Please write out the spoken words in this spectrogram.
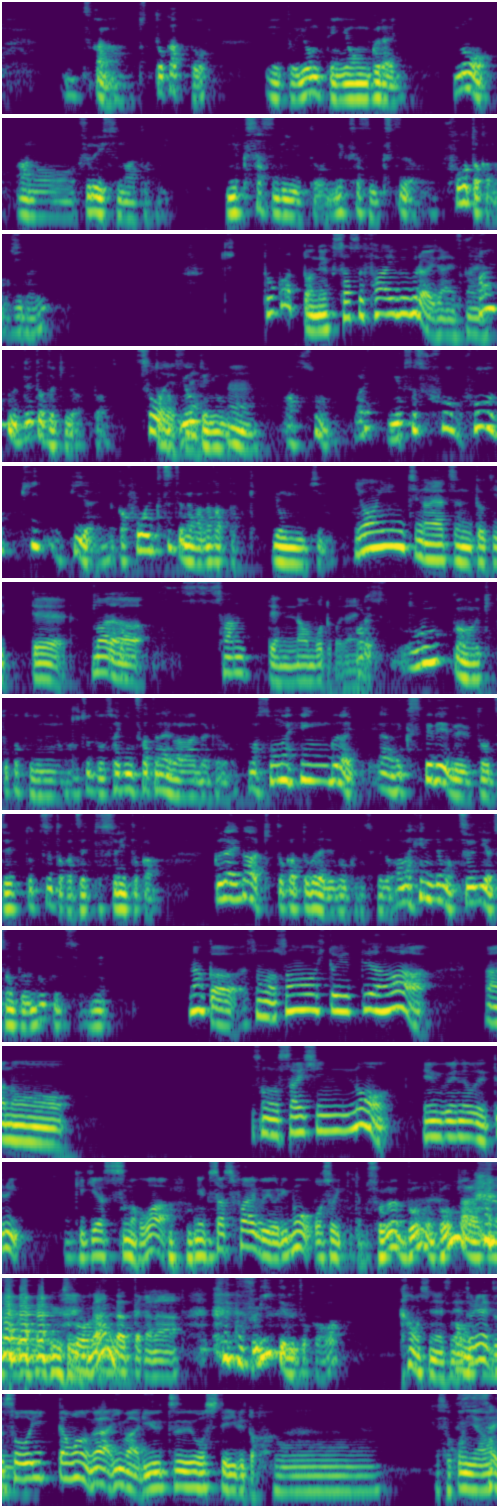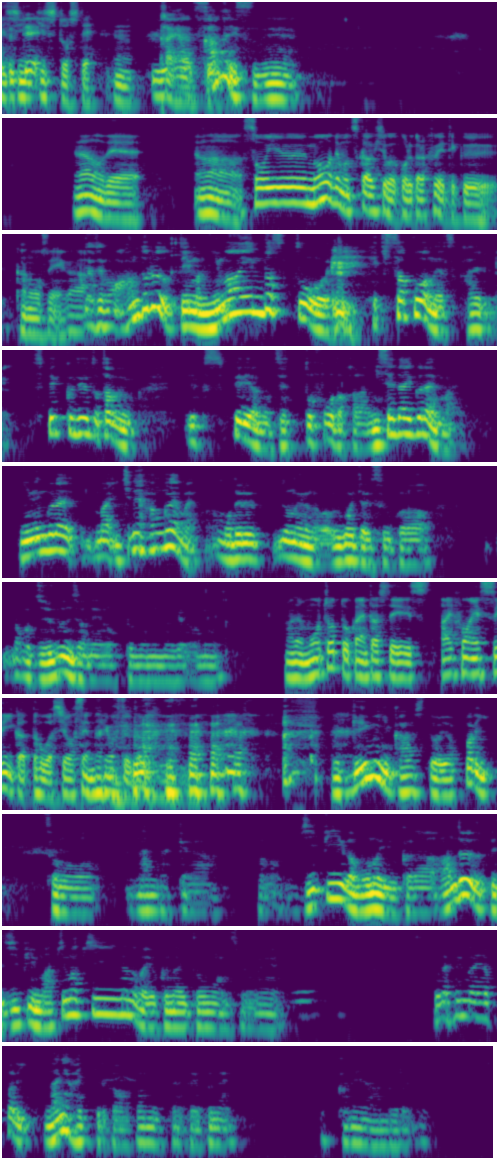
いつかな、キットカット？えっ、と、4.4ぐらいの、あの、古いスマートフォン。ネクサスで言うと、ネクサスいくつだろう ?4 とかの時代？とかとネクサス5ぐらいじゃないですかね。?5 出た時だった。そうですね。4.4うん。あ、そうなの？あれ？ネクサス4、4P、P だね。なんか4いくつってなんかなかったっけ ?4 インチの。4インチのやつの時って、まだ 3. 点何ぼとかじゃなあれ？いです俺持ったのあれキットカットじゃないのかなちょっと最近使ってないからあれだけど。まあ、その辺ぐらい、あの、エクスペレイで言うと Z2 とか Z3 とかぐらいがキットカットぐらいで動くんですけど、あの辺でも 2D はちゃんと動くんですよね。なんか、その、その人言ってたのは、あの、その最新の MVNO で言ってる激安スマホは、ネクサス5よりも遅いって言ってましそれはどんな、どんなやつな何だったかな？フリーテルとかは？かもしれないですね。とりあえずそういったものが今流通をしていると。そこに合わせて最新機、種として。うん。開発するいやかないですね。なので、まあ、そういうのをでも使う人がこれから増えていく可能性がいや、。でも、アンドロイドって今2万円出すと、ヘキサコアのやつ買える。スペックで言うと多分、エクスペリアの Z4 だから2世代ぐらい前。2年ぐらい、まあ1年半ぐらい前。モデルのようなのが動いたりするから、なんか十分じゃねえのって思うんだけどね。まあでももうちょっとお金足して iPhone SE 買った方が幸せになりますよ。ゲームに関してはやっぱり、その、なんだっけな。その、GPU が物言うから、Android って GPU まちまちなのが良くないと思うんですよね。そこら辺がやっぱり何入ってるかわかんないってやっぱ良くない。おっかねえな、Android。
